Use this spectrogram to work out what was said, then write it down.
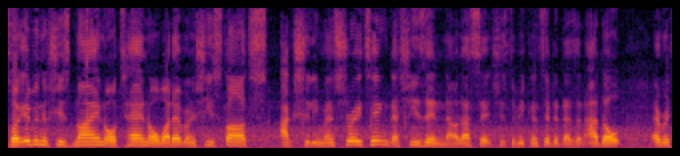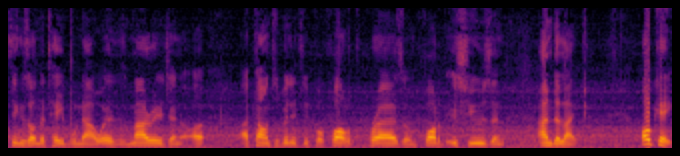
so even if she's nine or ten or whatever, and she starts actually menstruating, that she's in now. That's it. She's to be considered as an adult. Everything is on the table now. Marriage and uh, accountability for fard prayers and fard issues and and the like. Okay,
